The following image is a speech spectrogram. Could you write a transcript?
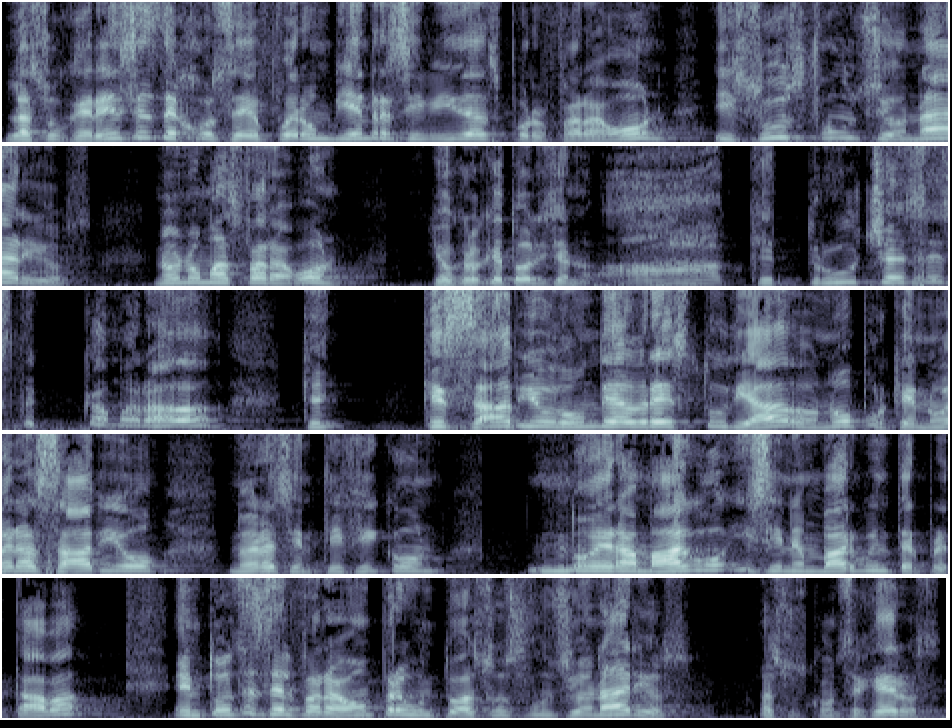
Las sugerencias de José fueron bien recibidas por Faraón y sus funcionarios, no nomás Faraón. Yo creo que todos le ah, qué trucha es este camarada, qué, qué sabio, ¿dónde habré estudiado? No, porque no era sabio, no era científico, no era mago y sin embargo interpretaba. Entonces el faraón preguntó a sus funcionarios, a sus consejeros,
